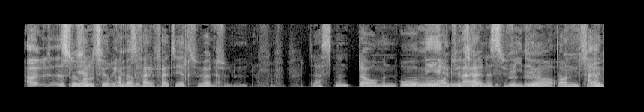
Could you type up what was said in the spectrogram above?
Aber das ist nur so Ja, eine Theorie. Aber also, fall, falls ihr jetzt hört, lasst einen Daumen oben Nee, und wir nein, teilen das Video mm, und ähm,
